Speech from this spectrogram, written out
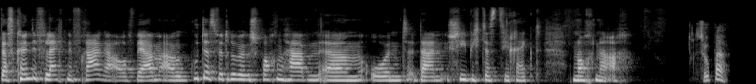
das könnte vielleicht eine Frage aufwerben, aber gut, dass wir drüber gesprochen haben ähm, und dann schiebe ich das direkt noch nach. Super.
